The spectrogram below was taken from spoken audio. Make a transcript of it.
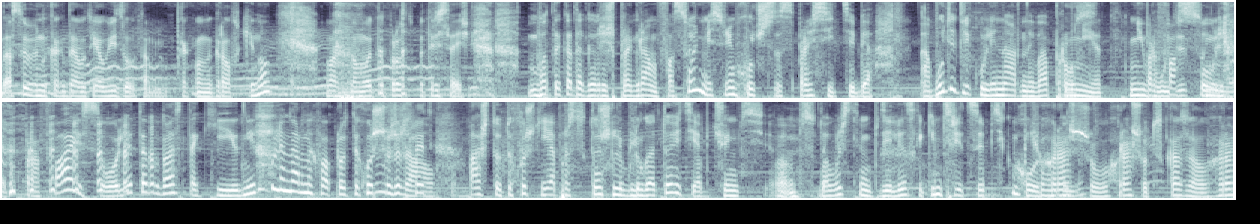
особенно когда вот я увидела, там, как он играл в кино в одном, это просто потрясающе. Вот ты когда говоришь программа «Фасоль», мне время хочется спросить тебя, а будет ли кулинарный вопрос? Нет, не Про будет. фасоль. Нет, про фа и соль. Это у нас такие. Нет кулинарных вопросов. Ты хочешь Ну, сказать? А что, ты хочешь... Я просто тоже люблю готовить, я бы что-нибудь э, с удовольствием поделилась каким-то рецептиком. Ой, хорошо, хорошо, ты сказала. Хорошо,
